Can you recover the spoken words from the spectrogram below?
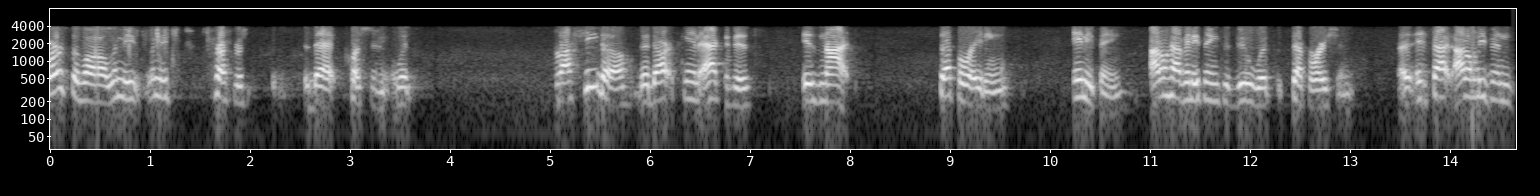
First of all, let me let me preface that question with Rashida, the dark skinned activist, is not separating anything. I don't have anything to do with separation. Uh, In fact, I don't even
